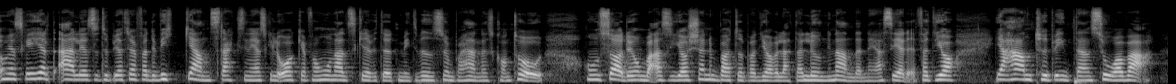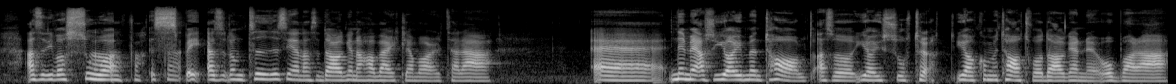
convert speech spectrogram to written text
om jag ska vara helt ärlig så typ jag träffade Vickan strax innan jag skulle åka för hon hade skrivit ut mitt visum på hennes kontor. Hon sa det, hon bara alltså jag känner bara typ att jag vill äta lugnande när jag ser dig för att jag, jag hann typ inte ens sova. Alltså det var så, spe- alltså de tio senaste dagarna har verkligen varit så här Eh, nej men alltså jag är mentalt, alltså jag är så trött. Jag kommer ta två dagar nu och bara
